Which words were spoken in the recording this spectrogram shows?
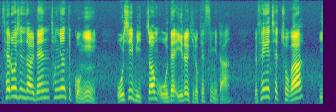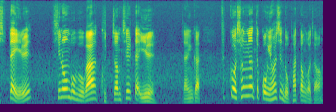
새로 신설된 청년특공이 52.5 대 1을 기록했습니다. 생애 최초가 20대 1, 신혼부부가 9.7 대 1. 자, 그러니까 특고 청년 특공이 훨씬 높았던 거죠.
